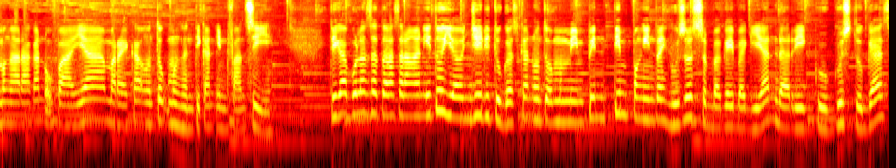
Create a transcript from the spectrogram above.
mengarahkan upaya mereka untuk menghentikan invasi. Tiga bulan setelah serangan itu, Yeonji ditugaskan untuk memimpin tim pengintai khusus sebagai bagian dari gugus tugas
